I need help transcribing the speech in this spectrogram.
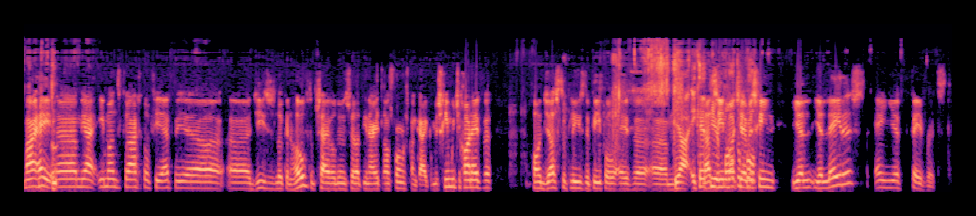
Maar hey, ehm, ja, iemand vraagt of je even je eh, Jesus look en hoofd opzij wil doen, zodat hij naar je Transformers kan kijken. Misschien moet je gewoon even, gewoon just to please the people, even ehm Ja, ik heb laten hier zien wat je misschien, je, je latest en je favoritest.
